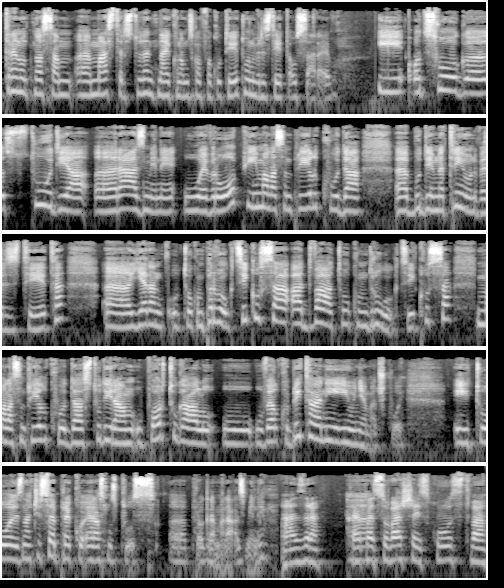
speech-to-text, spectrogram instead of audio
Trenutno sam e, master student na ekonomskom fakultetu Univerziteta u Sarajevu. I od svog e, studija e, razmjene u Evropi imala sam priliku da budem na tri univerziteta, jedan tokom prvog ciklusa, a dva tokom drugog ciklusa. Imala sam priliku da studiram u Portugalu, u, u Velikoj Britaniji i u Njemačkoj i to je znači sve preko Erasmus Plus programa razmjene. Azra, kakva su vaša iskustva?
